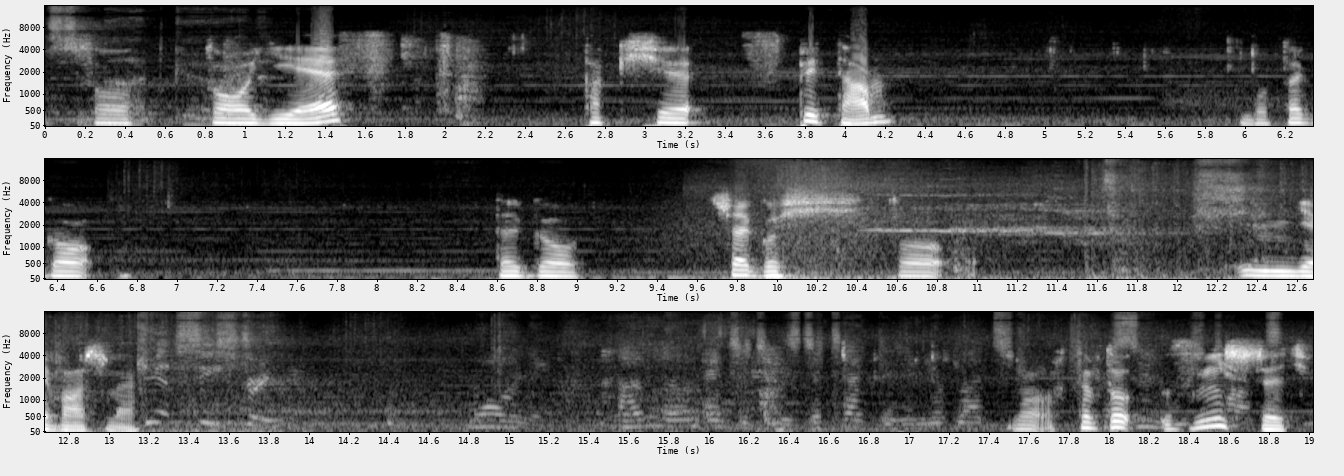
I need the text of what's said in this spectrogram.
Co to jest? Tak się spytam. Bo tego... Tego... Czegoś, co... Nieważne. No, chcę to zniszczyć.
